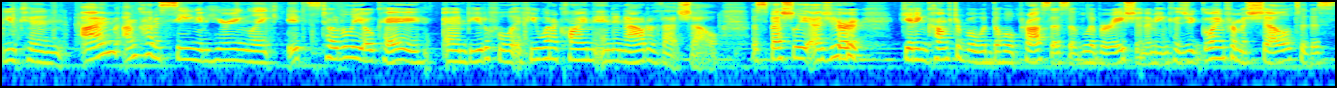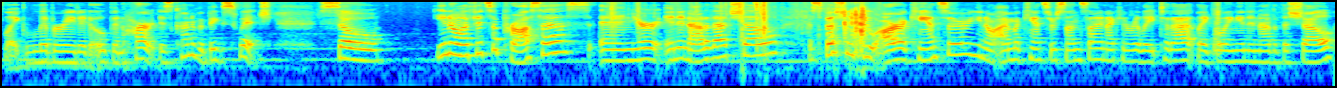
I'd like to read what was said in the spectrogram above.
you can I'm I'm kind of seeing and hearing like it's totally okay and beautiful if you want to climb in and out of that shell, especially as you're getting comfortable with the whole process of liberation. I mean, because you're going from a shell to this like liberated open heart is kind of a big switch. So you know, if it's a process and you're in and out of that shell, especially if you are a Cancer, you know, I'm a Cancer sun sign, I can relate to that, like going in and out of the shell.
